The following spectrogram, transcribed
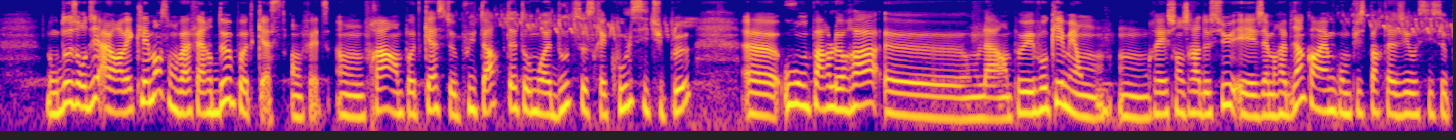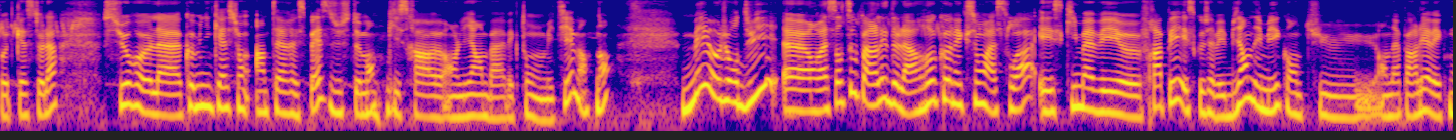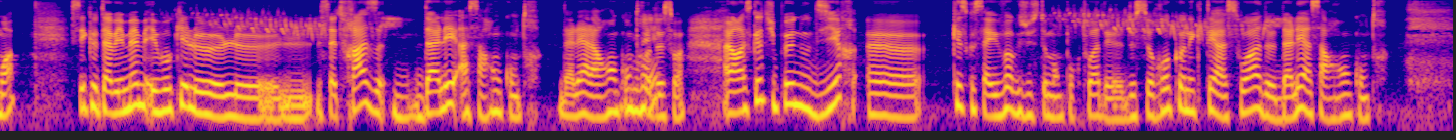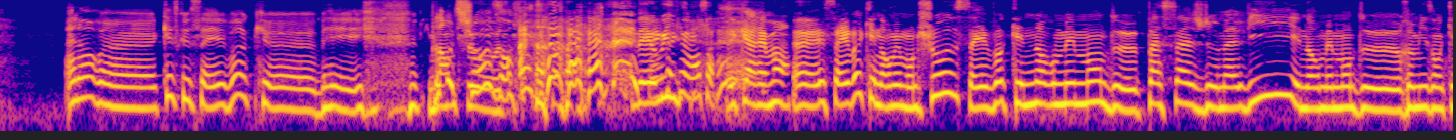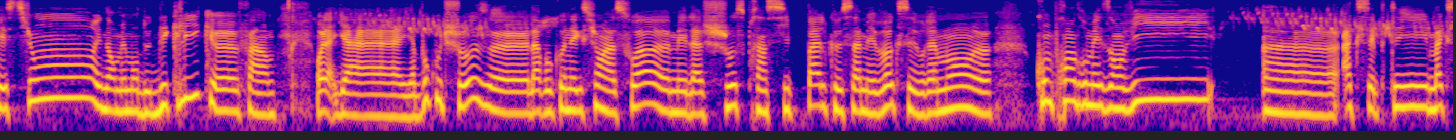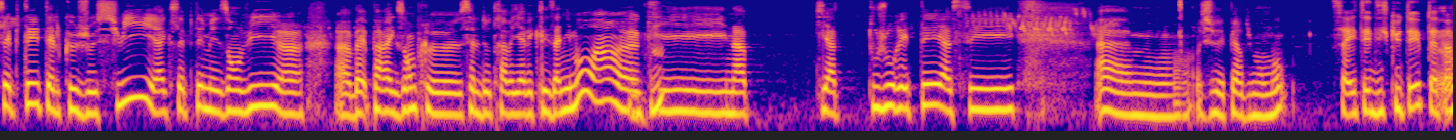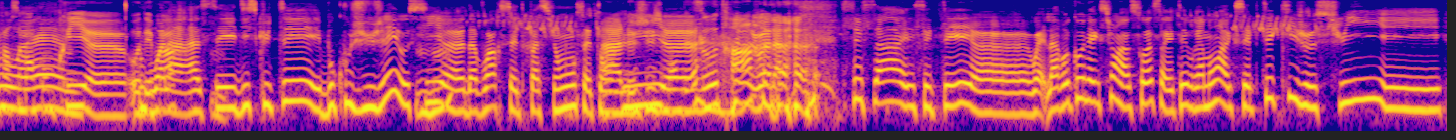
donc d'aujourd'hui, alors avec Clémence, on va faire deux podcasts en fait. On fera un podcast plus tard, peut-être au mois d'août, ce serait cool si tu peux, euh, où on parlera, euh, on l'a un peu évoqué, mais on, on rééchangera dessus. Et j'aimerais bien quand même qu'on puisse partager aussi ce podcast-là sur euh, la communication interespèce justement, mhm. qui sera en lien bah, avec ton métier maintenant. Mais aujourd'hui, euh, on va surtout parler de la reconnexion à soi. Et ce qui m'avait euh, frappé et ce que j'avais bien aimé quand tu en as parlé avec moi, c'est que tu avais même évoqué le, le, cette phrase d'aller à sa rencontre, d'aller à la rencontre Ouais. de soi. Alors, est-ce que tu peux nous dire euh, qu'est-ce que ça évoque justement pour toi de, de se reconnecter à soi, d'aller à sa rencontre? Alors, euh, qu'est-ce que ça évoque euh, ben, Plein beaucoup de choses. en fait. C'est oui, exactement ça. mais carrément. Euh, ça évoque énormément de choses, ça évoque énormément de passages de ma vie, énormément de remises en question, énormément de déclics. euh, Enfin, voilà, il y a, y a beaucoup de choses. la reconnexion à soi, mais la chose principale que ça m'évoque, c'est vraiment comprendre mes envies. Euh, accepter, m'accepter tel que je suis et accepter mes envies, euh, euh, ben, par exemple celle de travailler avec les animaux, hein, Mhm. qui n'a qui a toujours été assez. Euh, J'ai perdu mon mot. Ça a été discuté, peut-être pas forcément Ouais. compris euh, au départ. Voilà, assez discuté et beaucoup jugé aussi Mhm. euh, d'avoir cette passion, cette envie. Ah, le jugement euh, des autres. Hein voilà, c'est ça. Et c'était, euh, ouais, la reconnexion à soi, ça a été vraiment accepter qui je suis et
